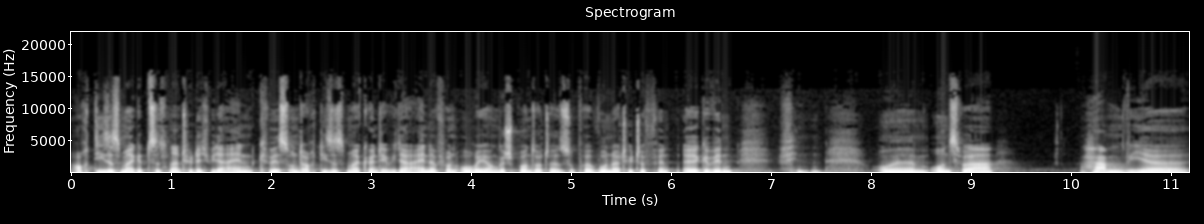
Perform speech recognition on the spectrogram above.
auch dieses Mal gibt es natürlich wieder ein Quiz und auch dieses Mal könnt ihr wieder eine von Orion gesponserte super Wundertüte finden, äh, gewinnen. Finden. Ähm, und zwar haben wir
